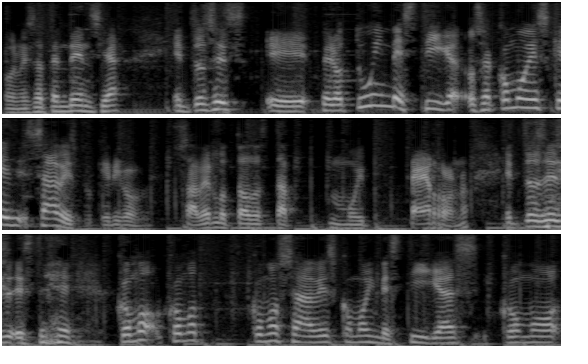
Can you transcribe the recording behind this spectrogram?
con esa tendencia. Entonces, eh, pero tú investigas, o sea, ¿cómo es que sabes? Porque digo, saberlo todo está muy perro, ¿no? Entonces, este, ¿cómo, cómo, cómo sabes, cómo investigas, cómo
